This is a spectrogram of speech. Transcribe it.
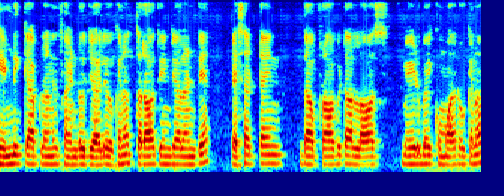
ఎండింగ్ క్యాపిటల్ అనేది ఫైండ్ అవుట్ చేయాలి ఓకేనా తర్వాత ఏం చేయాలంటే ascertain the profit or loss made by Kumar ఓకేనా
